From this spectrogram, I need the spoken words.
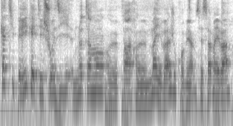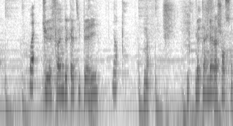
Katy Perry qui a été choisie notamment euh, par euh, Maëva, je crois bien, c'est ça Maëva Ouais. Tu es fan de Katy Perry? Non. Non. Mais t'aimes bien la chanson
